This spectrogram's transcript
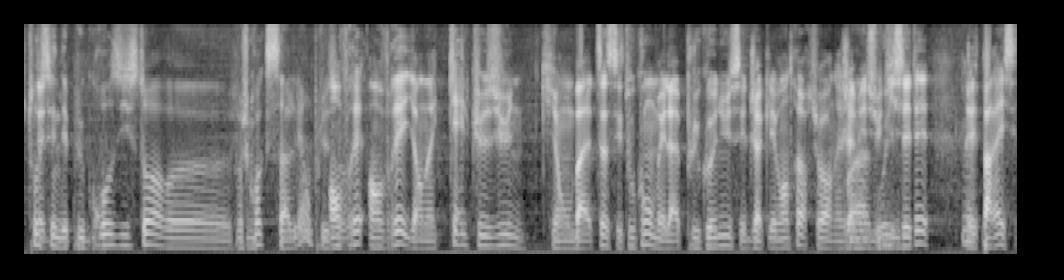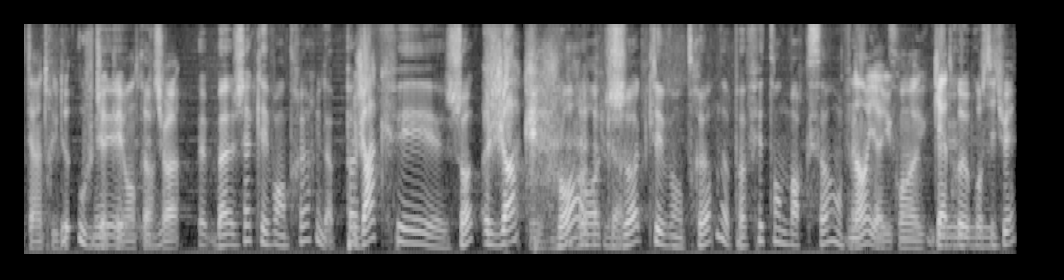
Je trouve que c'est une des plus grosses histoires. euh, je crois que ça l'est en plus. En hein. vrai, en vrai, il y en a quelques-unes qui ont. Bah, ça c'est tout con, mais la plus connue, c'est Jack l'Éventreur, tu vois. On n'a jamais Ouais, su oui. qui c'était. Mais pareil, c'était un truc de ouf, Jack l'Éventreur, du- tu vois. Euh, bah, Jacques Léventreur, il a pas Jacques fait. Jacques Jacques Jacques, Jacques Léventreur n'a pas fait tant de morts que ça en fait. Non, il y a eu quoi, quatre prostituées?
